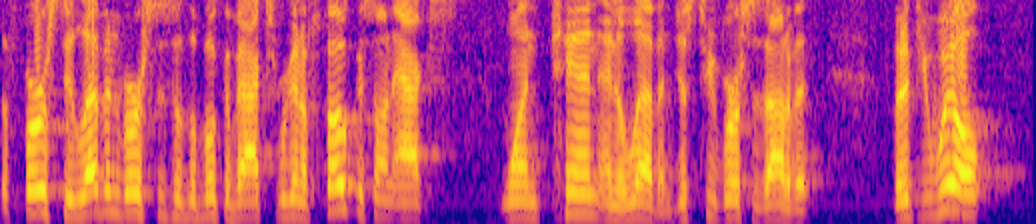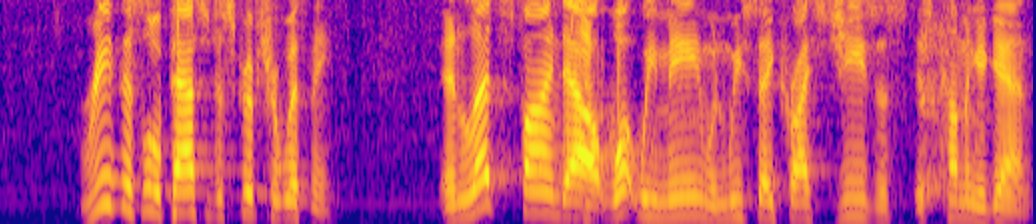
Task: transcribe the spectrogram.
The first 11 verses of the book of Acts. We're going to focus on Acts 1 10 and 11, just two verses out of it. But if you will, read this little passage of Scripture with me. And let's find out what we mean when we say Christ Jesus is coming again.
